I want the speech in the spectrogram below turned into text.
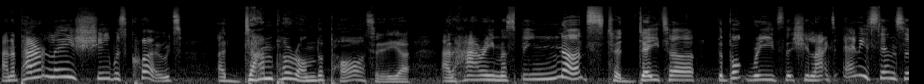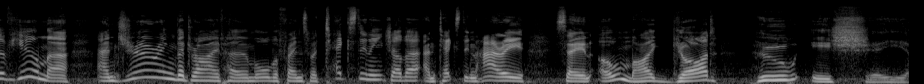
and apparently she was, quote, a damper on the party, uh, and Harry must be nuts to date her. The book reads that she lacked any sense of humour, and during the drive home, all the friends were texting each other and texting Harry, saying, Oh my god, who is she?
